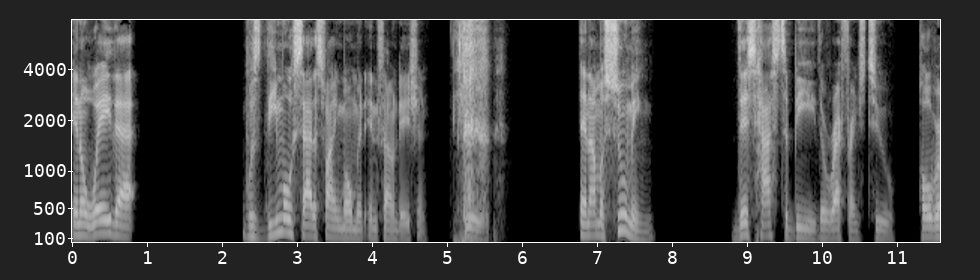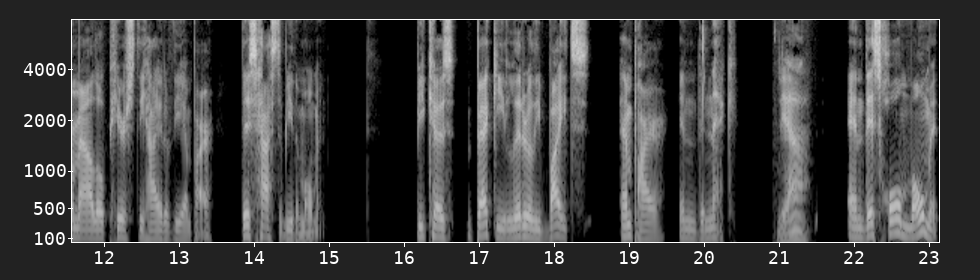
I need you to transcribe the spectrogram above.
in a way that was the most satisfying moment in Foundation. Period. and I'm assuming this has to be the reference to Hober Mallow pierced the height of the Empire. This has to be the moment because Beki literally bites Empire in the neck. Yeah. And this whole moment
